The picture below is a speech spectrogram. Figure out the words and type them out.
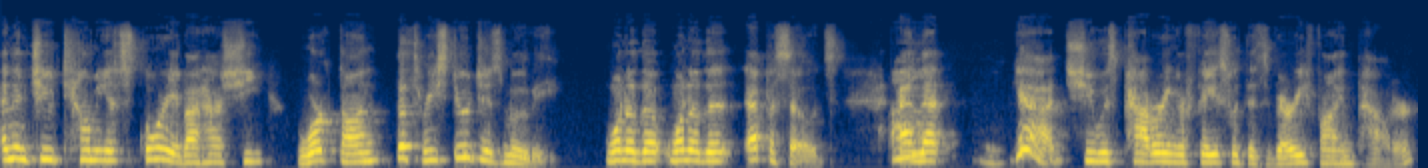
And then she would tell me a story about how she worked on the Three Stooges movie, one of the one of the episodes and Oh, that yeah she was powdering her face with this very fine powder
